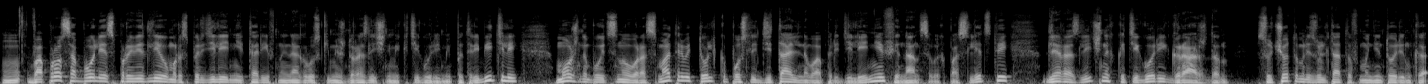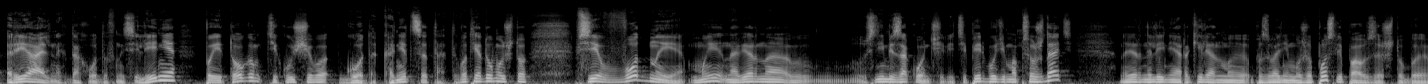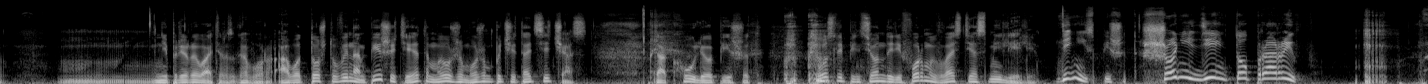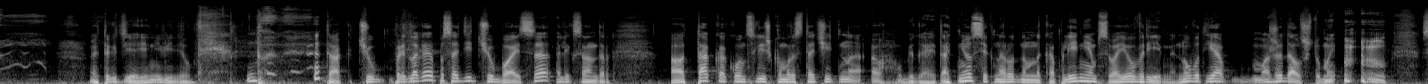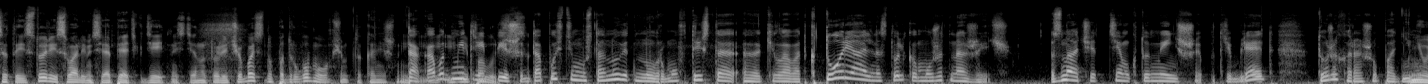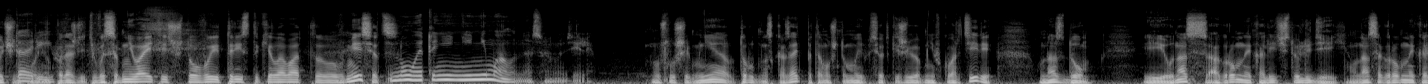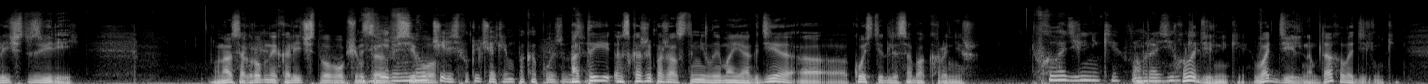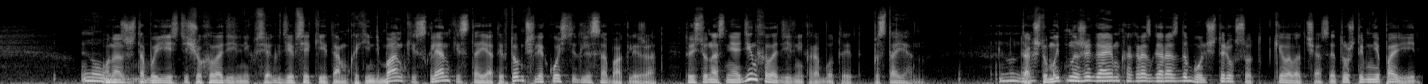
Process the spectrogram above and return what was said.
Вопрос о более справедливом распределении тарифной нагрузки между различными категориями потребителей можно будет снова рассматривать только после детального определения финансовых последствий для различных категорий граждан, с учетом результатов мониторинга реальных доходов населения по итогам текущего года. Конец цитаты. Вот я думаю, что все вводные мы, наверное, с ними закончили. Теперь будем обсуждать. Наверное, линия Ракелян мы позвоним уже после паузы, чтобы не прерывать разговор. А вот то, что вы нам пишете, это мы уже можем почитать сейчас. Так, Хулио пишет. После пенсионной реформы власти осмелели. Денис пишет. Что не день, то прорыв. Это где? Я не видел. Так, чу... предлагаю посадить Чубайса, Александр, а, так как он слишком расточительно о, убегает, отнесся к народным накоплениям в свое время. Ну вот я ожидал, что мы с этой историей свалимся опять к деятельности Анатолия Чубайса, но по-другому, в общем-то, конечно, Так, и, а вот и Дмитрий пишет, допустим, установит норму в 300 э, киловатт. Кто реально столько может нажечь? Значит, тем, кто меньше потребляет, тоже хорошо поднимут Не очень тариф. понял. Подождите, вы сомневаетесь, что вы 300 киловатт в месяц? Ну, это не, не, не мало на самом деле. Ну, слушай, мне трудно сказать, потому что мы все-таки живем не в квартире, у нас дом. И у нас огромное количество людей, у нас огромное количество зверей. У нас огромное количество, в общем-то, Звери всего... не научились выключателем пока пользоваться. А ты э, скажи, пожалуйста, милая моя, где э, кости для собак хранишь? В холодильнике, в морозилке. В холодильнике. В отдельном, да, холодильнике? Ну, У нас же с тобой есть еще холодильник, где всякие там какие-нибудь банки, склянки стоят, и в том числе кости для собак лежат. То есть у нас не один холодильник работает постоянно. ну да. Так что мы нажигаем как раз гораздо больше 400 киловатт-час. Это уж ты мне поверь.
